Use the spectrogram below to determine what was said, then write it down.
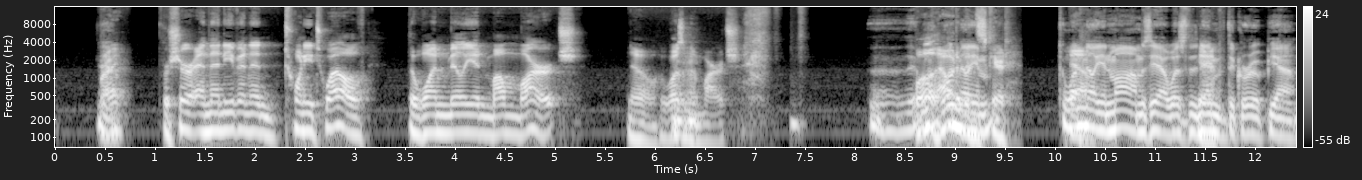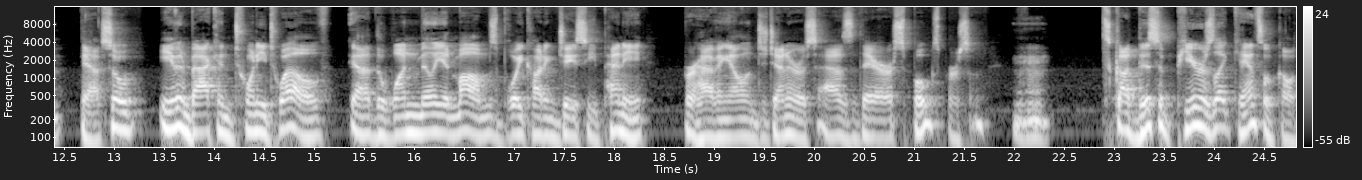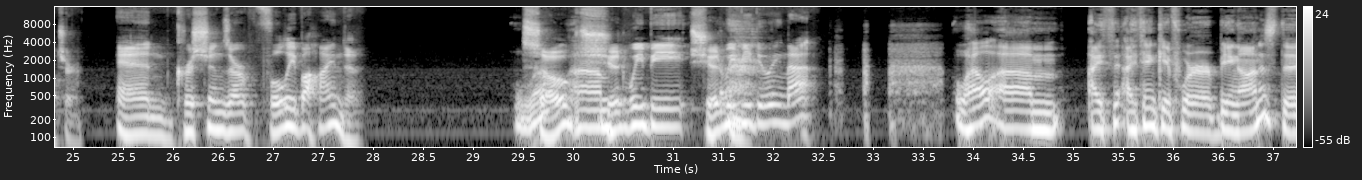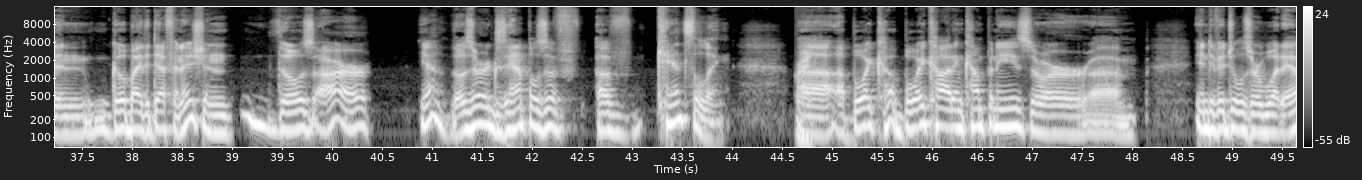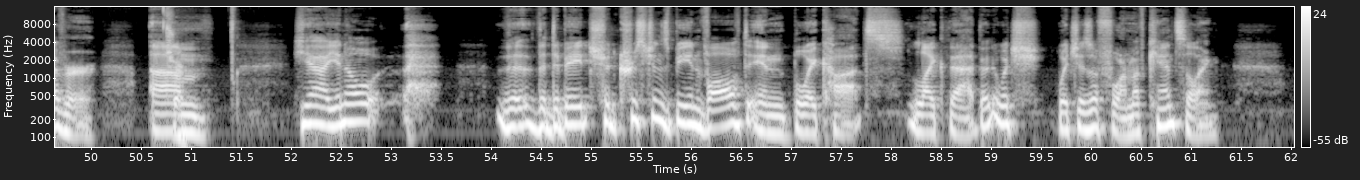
Right. For sure. And then even in 2012, the 1 million mum march. No, it wasn't a march. well, that would have been scared. One Yeah. million moms. Yeah, was the name of the group. Yeah. Yeah. So even back in 2012, uh, the 1 million moms boycotting J.C. Penney for having Ellen DeGeneres as their spokesperson. Scott, this appears like cancel culture, and Christians are fully behind it. so should we be should we be doing that? Well, um, I th- I think if we're being honest and go by the definition, those are yeah, those are examples of of canceling. Right. uh, a boycott, boycotting companies or um, individuals or whatever. Um, Yeah, you know, the the debate should Christians be involved in boycotts like that, which which is a form of canceling.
